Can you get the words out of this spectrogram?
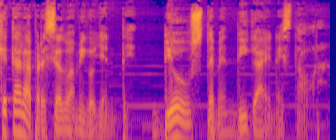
¿Qué tal apreciado amigo oyente? Dios te bendiga en esta hora.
